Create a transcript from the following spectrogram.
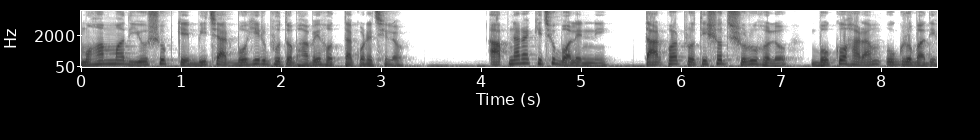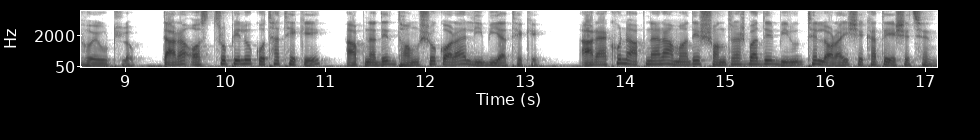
মোহাম্মদ ইউসুফকে বিচার বহির্ভূতভাবে হত্যা করেছিল। আপনারা কিছু বলেননি। তারপর প্রতিশোধ শুরু হল, বোকো হারাম উগ্রবাদী হয়ে উঠল। তারা অস্ত্র পেল কোথা থেকে? আপনাদের ধ্বংস করা লিবিয়া থেকে। আর এখন আপনারা আমাদের সন্ত্রাসবাদের বিরুদ্ধে লড়াই শেখাতে এসেছেন।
